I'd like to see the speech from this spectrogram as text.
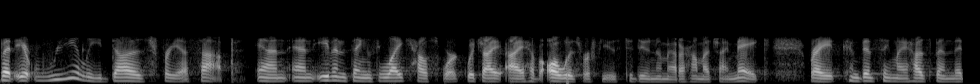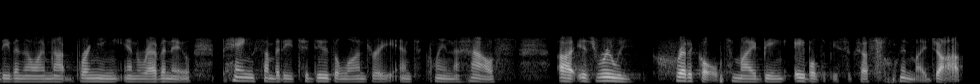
but it really does free us up. And and even things like housework which i i have always refused to do no matter how much i make right? Convincing my husband that even though i'm not bringing in revenue paying somebody to do the laundry and to clean the house uh is really critical to my being able to be successful in my job.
